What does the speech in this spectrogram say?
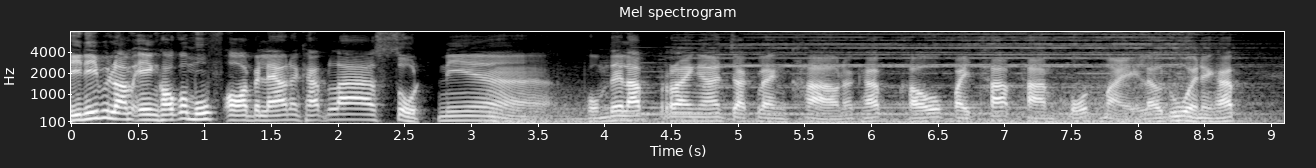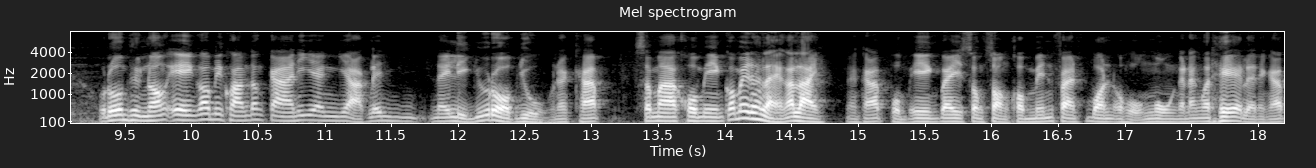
ทีนี้วิลามเองเขาก็ move on ไปแล้วนะครับ ล่าสุดเนี่ย ผมได้รับรายงานจากแหล่งข่าวนะครับ เขาไปทาบทามโค้ชใหม่แล้วด้วยนะครับ รวมถึงน้องเองก็มีความต้องการที่ยังอยากเล่นในลีกยุโรปอยู่นะครับ สมาคมเองก็ไม่แถลงอะไรนะครับ ผมเองไปส่องๆคอมเมนต์แฟนฟุตบอลโอ้โหงงกันทั้งประเทศเลยนะครับ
